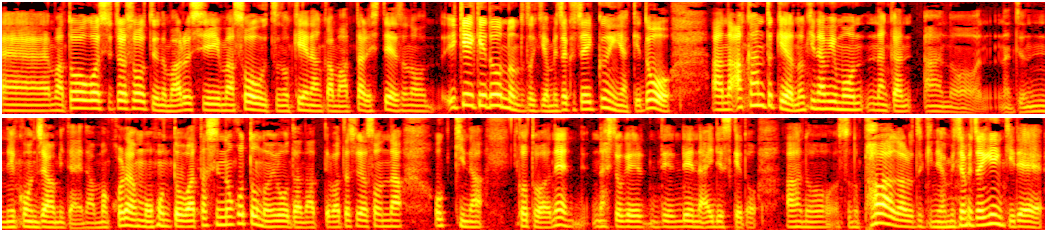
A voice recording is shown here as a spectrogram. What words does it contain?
えー、まあ、統合失調症っていうのもあるし、まあ、躁うつの系なんかもあったりして、その、イケイケどんどんの時はめちゃくちゃ行くんやけど、あの、あかん時は軒並みも、なんか、あの、なんていうの、寝込んじゃうみたいな。まあ、これはもう本当私のことのようだなって、私はそんな大きなことはね、成し遂げれないですけど、あの、そのパワーがある時にはめちゃめちゃ元気で、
